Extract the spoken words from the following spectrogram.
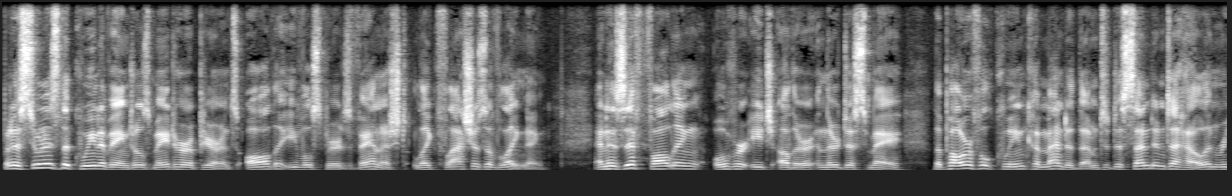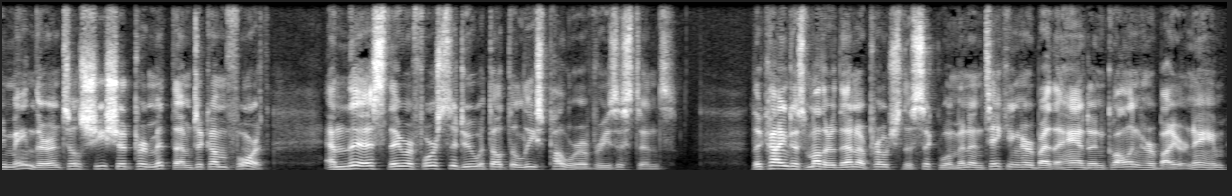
But as soon as the Queen of Angels made her appearance, all the evil spirits vanished like flashes of lightning. And as if falling over each other in their dismay, the powerful queen commanded them to descend into hell and remain there until she should permit them to come forth. And this they were forced to do without the least power of resistance. The kindest mother then approached the sick woman, and taking her by the hand and calling her by her name,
